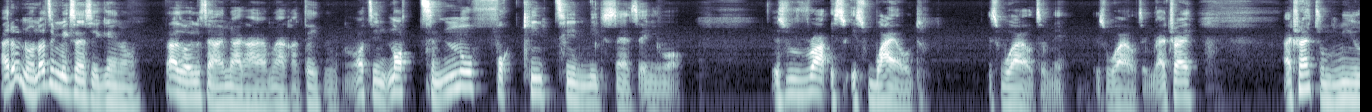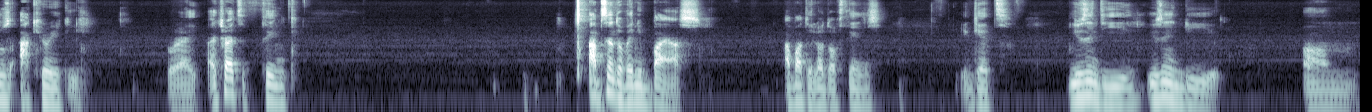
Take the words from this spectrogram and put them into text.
I don't know. Nothing makes sense again. No. That's what I'm saying. I mean, I I, mean, I can tell you. Nothing, nothing, no fucking thing makes sense anymore. It's ra- it's, it's wild. It's wild to me. It's wild to me. I try, I try to muse accurately, right? I try to think absent of any bias about a lot of things. You get using the using the um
